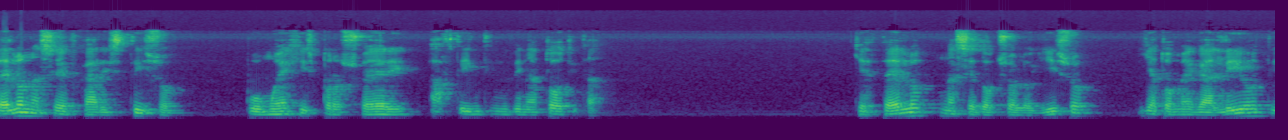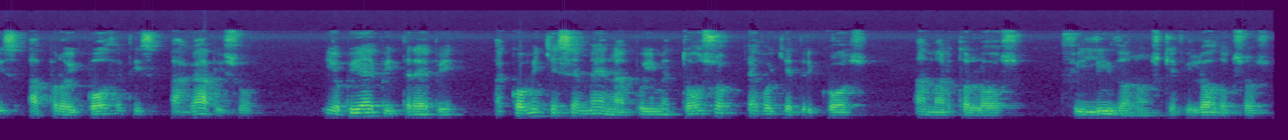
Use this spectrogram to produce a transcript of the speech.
Θέλω να σε ευχαριστήσω που μου έχεις προσφέρει αυτήν την δυνατότητα. Και θέλω να σε δοξολογήσω για το μεγαλείο της απροϋπόθετης αγάπης σου, η οποία επιτρέπει ακόμη και σε μένα που είμαι τόσο εγωκεντρικός, αμαρτωλός, φιλίδωνος και φιλόδοξος,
